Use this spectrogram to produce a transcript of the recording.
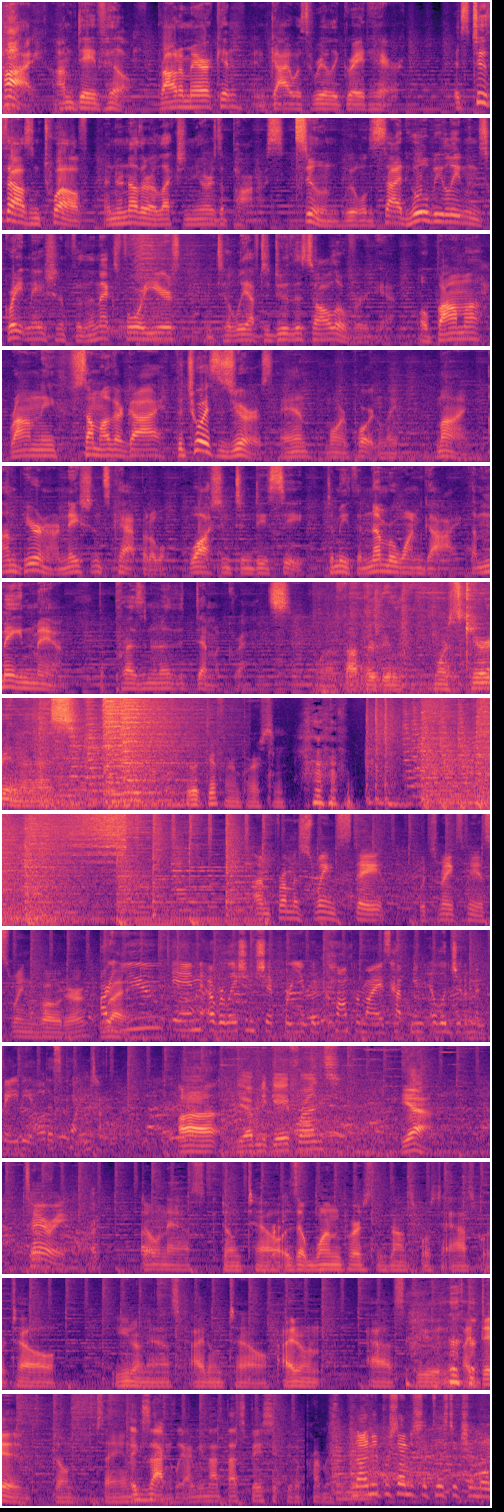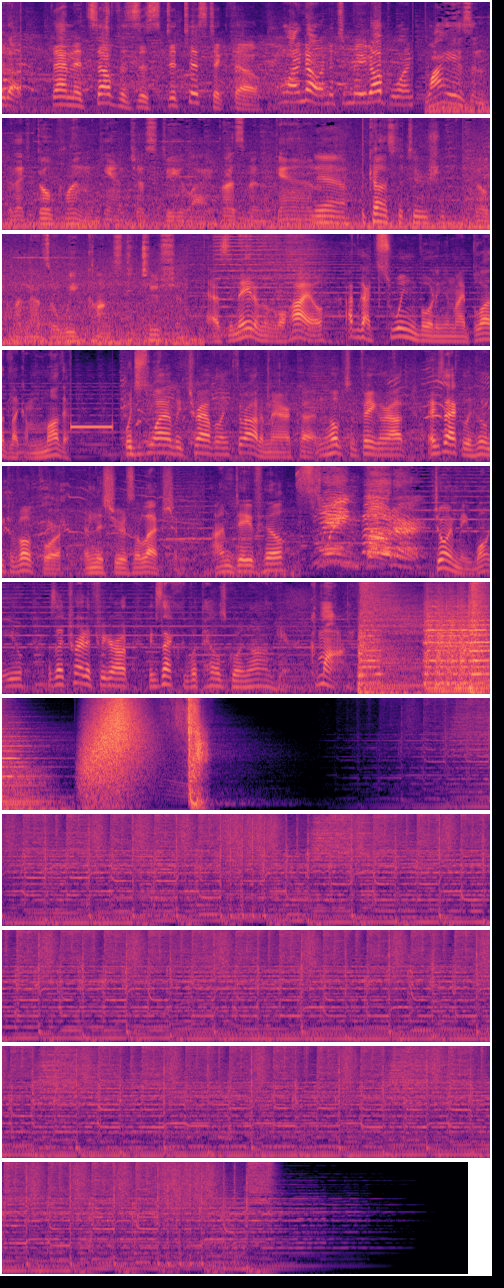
Hi, I'm Dave Hill, proud American and guy with really great hair. It's 2012 and another election year is upon us. Soon we will decide who will be leading this great nation for the next four years until we have to do this all over again. Obama, Romney, some other guy. The choice is yours, and more importantly, mine. I'm here in our nation's capital, Washington, D.C., to meet the number one guy, the main man, the president of the Democrats. Well, I thought there'd be more security than this. You look different in person. I'm from a swing state, which makes me a swing voter. Are right. you in a relationship where you could compromise having an illegitimate baby at this point in time? Uh, Do you have any gay friends? yeah. Terry. Don't ask, don't tell. Is that one person's not supposed to ask or tell? You don't ask, I don't tell. I don't ask you, and if I did, don't say anything. Exactly. I mean, that, that's basically the premise. 90% of statistics are made up. That in itself is a statistic, though. Well, I know, and it's a made up one. Why isn't it that Bill Clinton can't just be like president again? Yeah, the Constitution. Bill Clinton has a weak constitution. As a native of Ohio, I've got swing voting in my blood like a mother. Which is why I'll be traveling throughout America in hopes of figuring out exactly whom to vote for in this year's election. I'm Dave Hill. Swing voter! Join me, won't you, as I try to figure out exactly what the hell's going on here. Come on.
